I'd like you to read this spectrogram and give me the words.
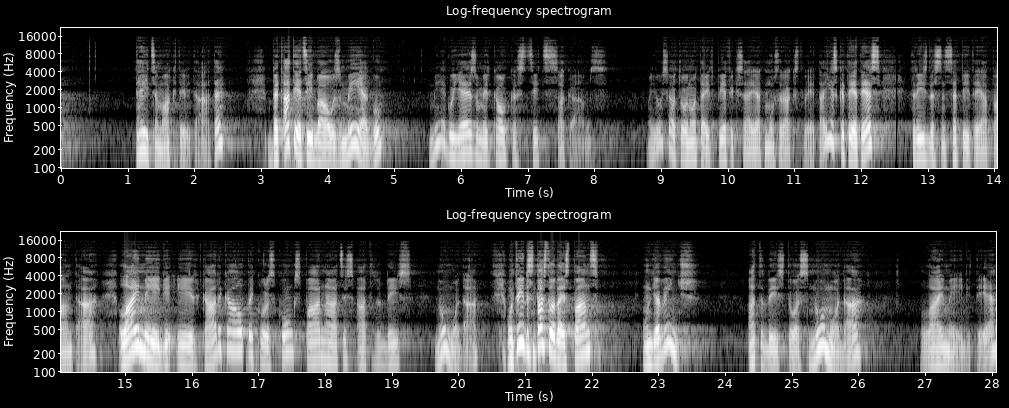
teicama aktivitāte, bet attiecībā uz miegu, miegu jēzum ir kaut kas cits sakāms. Un jūs jau to noteikti piefiksējāt mūsu raksturvietā. Ieskatieties 37. pantā. Laimīgi ir kādi kalpi, kurus kungs pārnācis atradīs nomodā. Un 38. pants. Un ja viņš atradīs tos nomodā, laimīgi tie,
